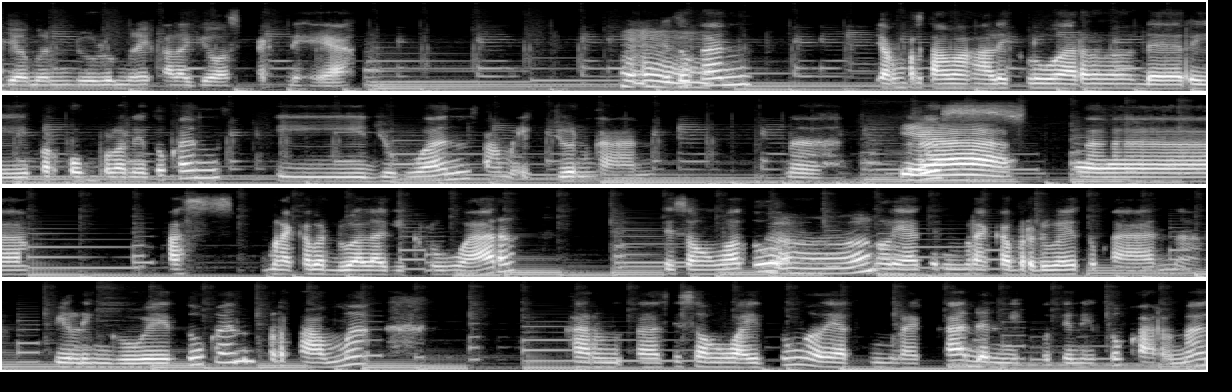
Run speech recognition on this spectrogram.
zaman dulu mereka lagi ospek deh ya mm-hmm. itu kan yang pertama kali keluar dari perkumpulan itu kan si Jungwan sama Ikjun kan Nah, yeah. terus uh, pas mereka berdua lagi keluar, si Songwa tuh uh. ngeliatin mereka berdua itu kan. Nah, feeling gue itu kan pertama karena uh, si Songhwa itu ngeliat mereka dan ngikutin itu karena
